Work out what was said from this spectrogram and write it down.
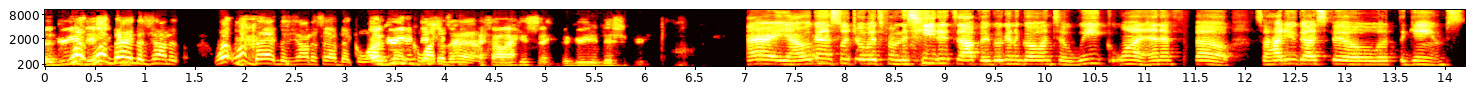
Agree What what disagree. bag does Giannis? What what bag does Giannis have that Kawhi, Agree that Kawhi doesn't have? That's all I can say. Agree to disagree. All right, yeah, we're gonna switch over from this heated topic. We're gonna go into Week One NFL. So, how do you guys feel with the games?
